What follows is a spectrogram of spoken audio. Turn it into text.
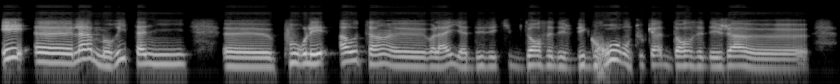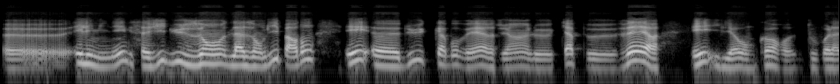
et euh, la Mauritanie. Euh, pour les out, hein, euh, voilà, il y a des équipes d'ores et déjà, des gros en tout cas, d'ores et déjà éliminés. Il s'agit du de la Zambie, pardon, et du Cabo Verde, hein, le Cap Vert. Et il y a encore voilà,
